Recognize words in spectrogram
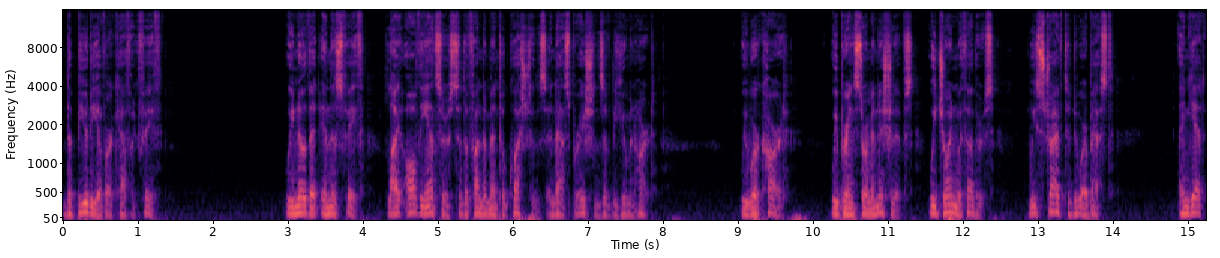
the beauty of our Catholic faith. We know that in this faith lie all the answers to the fundamental questions and aspirations of the human heart. We work hard. We brainstorm initiatives. We join with others. We strive to do our best. And yet,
